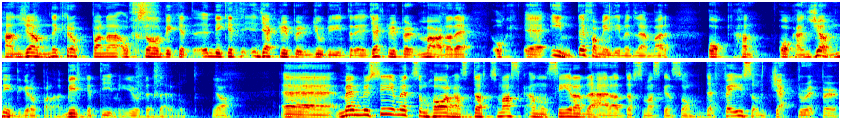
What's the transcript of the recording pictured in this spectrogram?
Han gömde kropparna också, vilket, vilket Jack Ripper gjorde ju inte det. Jack Ripper mördade och eh, inte familjemedlemmar. Och han, och han gömde inte kropparna, vilket Deeming gjorde däremot. Ja. Eh, men museet som har hans dödsmask annonserade det här dödsmasken som The Face of Jack the Ripper.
